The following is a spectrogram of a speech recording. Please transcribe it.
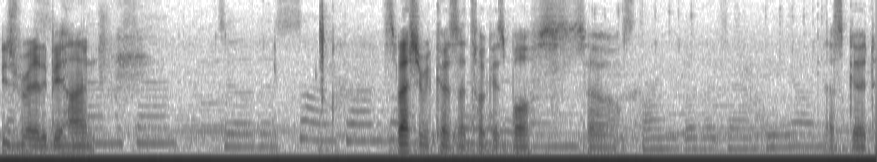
He's really behind. Especially because I took his buffs, so that's good.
